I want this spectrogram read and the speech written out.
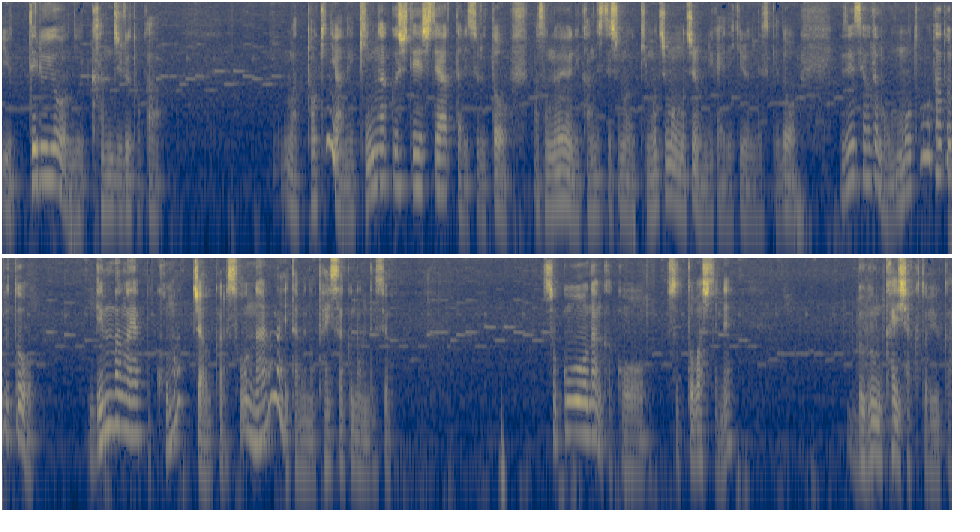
言ってるように感じるとかまあ時にはね金額指定してあったりすると、まあ、そのように感じてしまう気持ちももちろん理解できるんですけどいずれにせよでも元をたどると現場がやっぱ困っちゃうからそうならないための対策なんですよ。そこをなんかこうすっ飛ばしてね部分解釈というか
